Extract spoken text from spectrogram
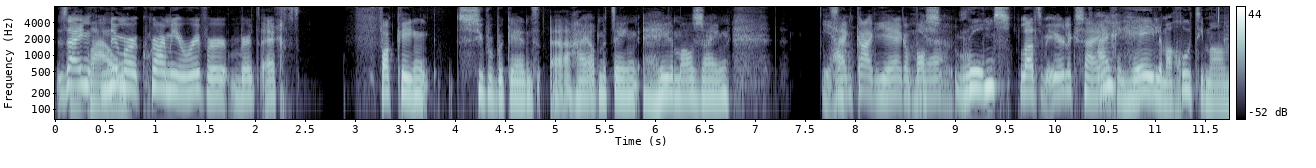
zijn Wauw. nummer Cry Me a River werd echt fucking super bekend. Eh, hij had meteen helemaal zijn, Ja. zijn carrière was Ja. rond, laten we eerlijk zijn. Hij ging helemaal goed, die man.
